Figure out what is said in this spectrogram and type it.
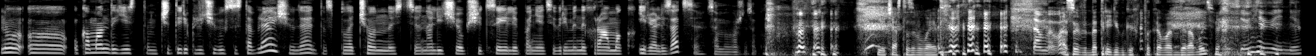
Ну, э, у команды есть там четыре ключевых составляющих, да, это сплоченность, наличие общей цели, понятие временных рамок и реализация. Самое важное забыла. Я часто забываю. Самое важное. Особенно на тренингах по командной работе. Тем не менее.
